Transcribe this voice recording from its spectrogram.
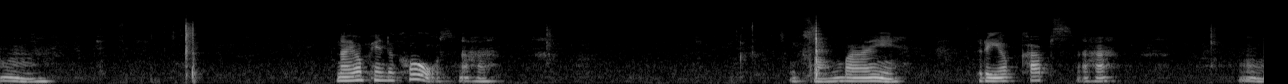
อืม Nine of Pentacles นะคะ อีกสองใบ Three of Cups นะคะ อืม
